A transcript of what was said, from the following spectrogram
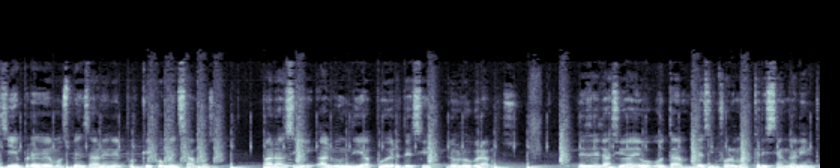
siempre debemos pensar en el por qué comenzamos, para así algún día poder decir lo logramos. Desde la ciudad de Bogotá les informa Cristian Galindo.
